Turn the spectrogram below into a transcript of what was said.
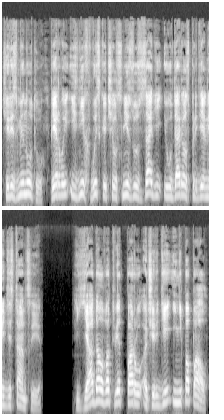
Через минуту первый из них выскочил снизу сзади и ударил с предельной дистанции. Я дал в ответ пару очередей и не попал,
